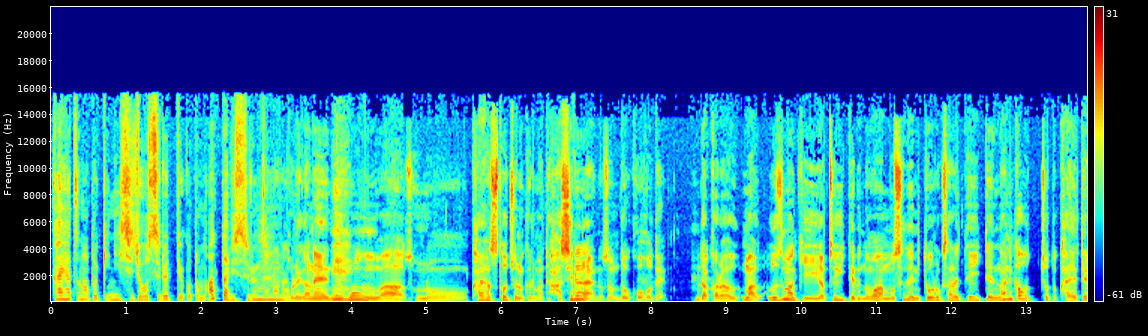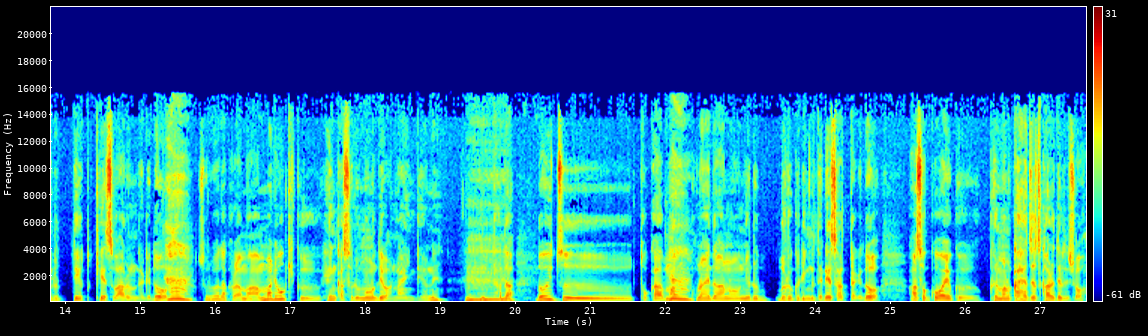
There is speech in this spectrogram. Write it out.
開発の時に試乗するっていうこともあったりするものなんこれがね、え日本はその開発途中の車って走れないのその道交法で。だからまあ渦巻きがついてるのはもうすでに登録されていて何かをちょっと変えてるっていうケースはあるんだけど、はい、それはだからまああんまり大きく変化するものではないんだよね。ただドイツとか、まあ、この間あのニュルブルクリングでレースあったけどあそこはよく車の開発で使われてるでしょ？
